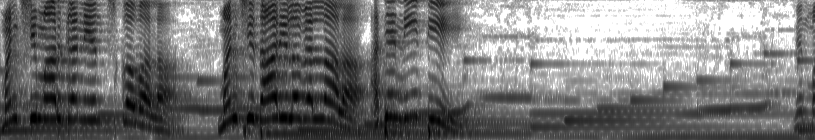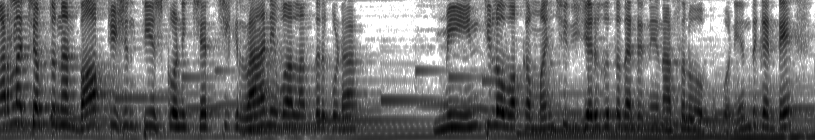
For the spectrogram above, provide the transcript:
మంచి మార్గాన్ని ఎంచుకోవాలా? మంచి దారిలో వెళ్ళాలా? అదే నీతి. నేను మరలా చెప్తున్నాను బాప్టిషన్ తీసుకొని చర్చికి రాని వాళ్ళందరూ కూడా మీ ఇంటిలో ఒక మంచిది జరుగుతుందంటే నేను అసలు ఒప్పుకోను. ఎందుకంటే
